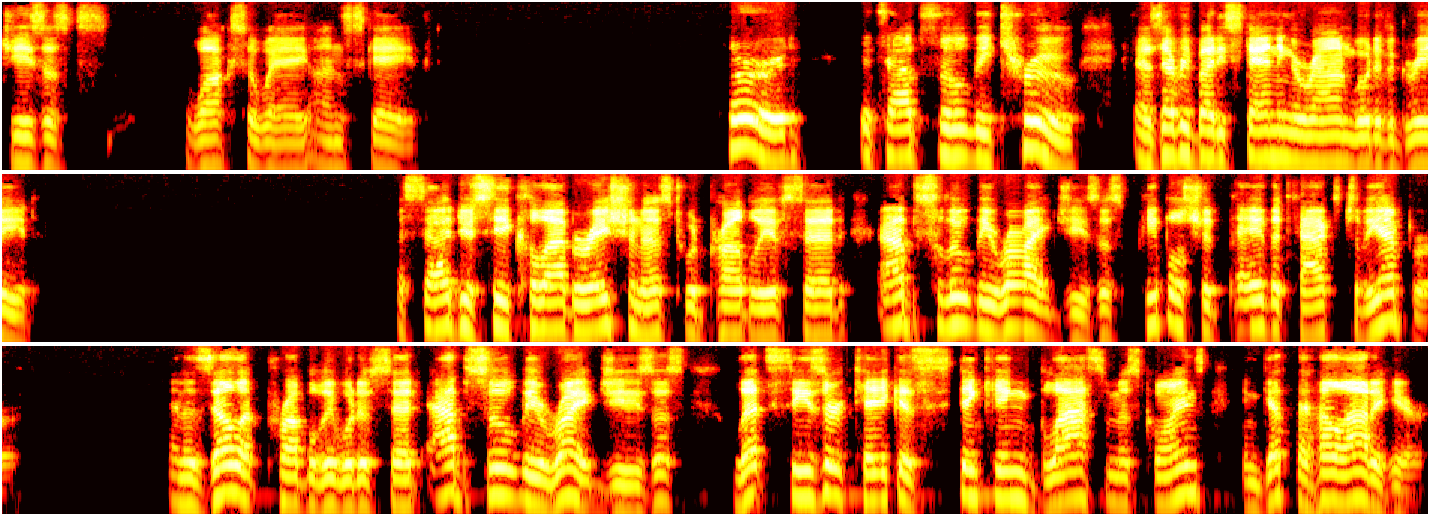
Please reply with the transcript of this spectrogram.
Jesus walks away unscathed. Third, it's absolutely true, as everybody standing around would have agreed. A Sadducee collaborationist would probably have said, Absolutely right, Jesus. People should pay the tax to the emperor. And a zealot probably would have said, Absolutely right, Jesus. Let Caesar take his stinking, blasphemous coins and get the hell out of here.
